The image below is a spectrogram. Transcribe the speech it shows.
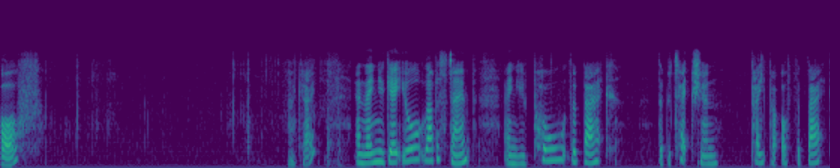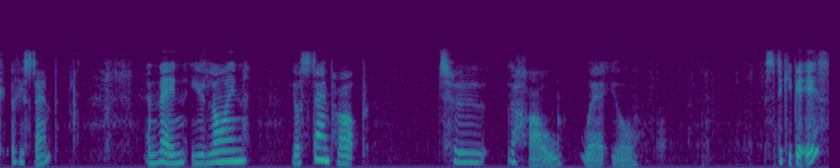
off. Okay. And then you get your rubber stamp and you pull the back the protection paper off the back of your stamp. And then you line your stamp up to the hole where your sticky bit is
